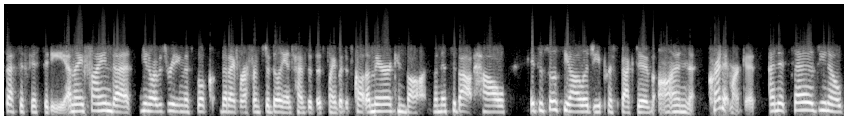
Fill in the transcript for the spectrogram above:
specificity. And I find that, you know, I was reading this book that I've referenced a billion times at this point, but it's called American Bonds, and it's about how it's a sociology perspective on credit markets. And it says, you know,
